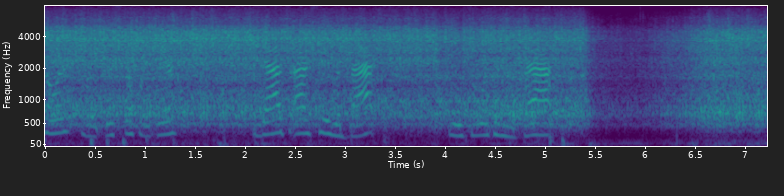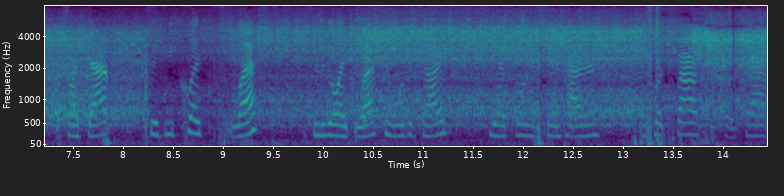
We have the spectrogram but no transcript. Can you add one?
color, like this stuff right there. That's actually the back. So if you look in the back, it's like that. So if you click left, it's gonna go like left and look inside. See how it's going the same pattern. And click fast, it's like that.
